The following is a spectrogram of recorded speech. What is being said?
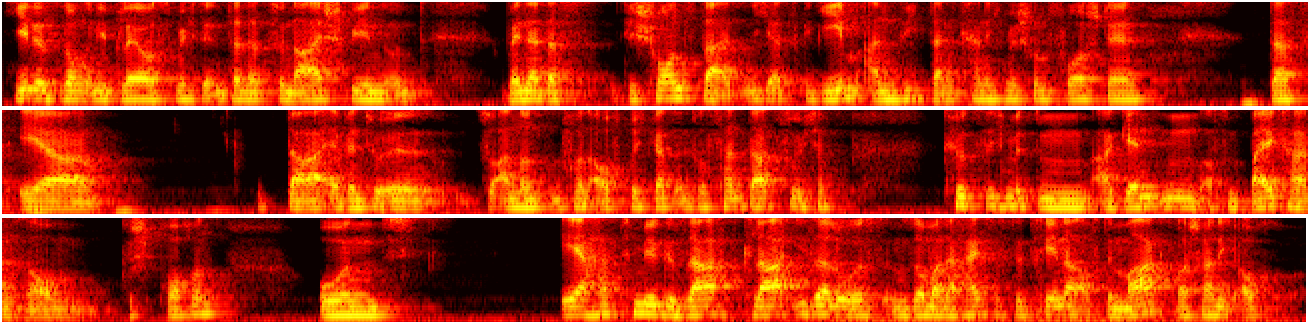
jede Saison in die Playoffs, möchte international spielen und wenn er das, die Chance da nicht als gegeben ansieht, dann kann ich mir schon vorstellen, dass er da eventuell zu anderen Ufern aufbricht. Ganz interessant dazu, ich habe kürzlich mit einem Agenten aus dem Balkanraum gesprochen und er hat mir gesagt, klar, Isalo ist im Sommer der heißeste Trainer auf dem Markt, wahrscheinlich auch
